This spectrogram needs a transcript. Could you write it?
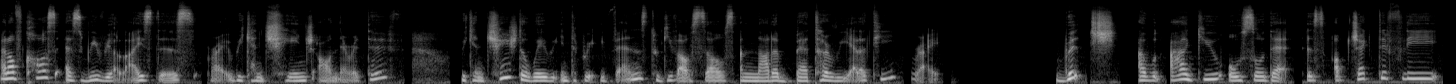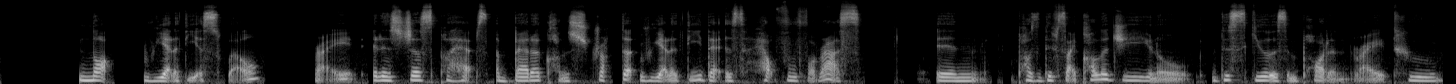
And of course, as we realize this, right, we can change our narrative we can change the way we interpret events to give ourselves another better reality, right? Which I would argue also that is objectively not reality as well, right? It is just perhaps a better constructed reality that is helpful for us. In positive psychology, you know, this skill is important, right? To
